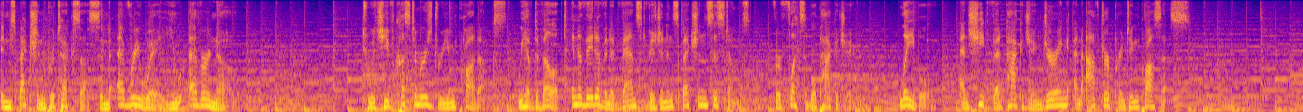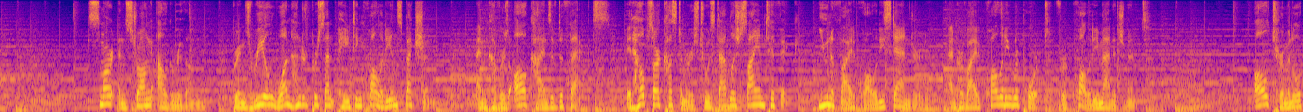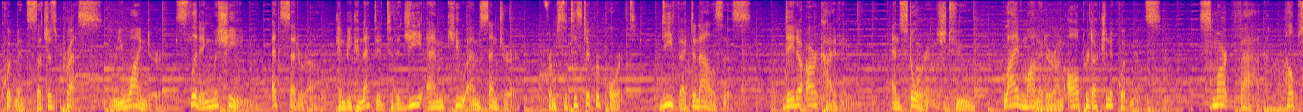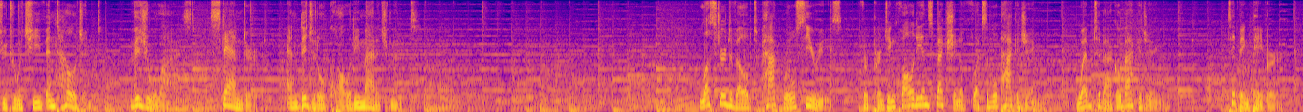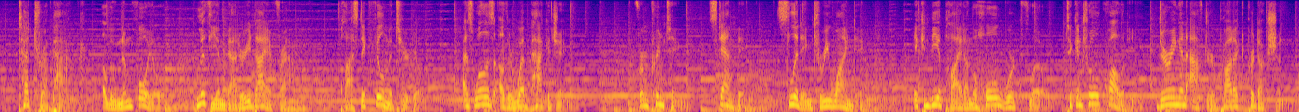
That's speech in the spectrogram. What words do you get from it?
Inspection protects us in every way you ever know. To achieve customers' dream products, we have developed innovative and advanced vision inspection systems for flexible packaging, label, and sheet-fed packaging during and after printing process. Smart and Strong algorithm brings real 100% printing quality inspection and covers all kinds of defects. It helps our customers to establish scientific, unified quality standard and provide quality report for quality management. All terminal equipment such as press, rewinder, slitting machine, etc. can be connected to the GMQM Center from statistic report, defect analysis, data archiving, and storage to live monitor on all production equipments. Smart Fab helps you to achieve intelligent, visualized, standard, and digital quality management. Luster developed Packroll series for printing quality inspection of flexible packaging, web tobacco packaging, tipping paper, Tetra Pak, aluminum foil, lithium battery diaphragm, plastic film material, as well as other web packaging. From printing, stamping, slitting to rewinding, it can be applied on the whole workflow to control quality during and after product production.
